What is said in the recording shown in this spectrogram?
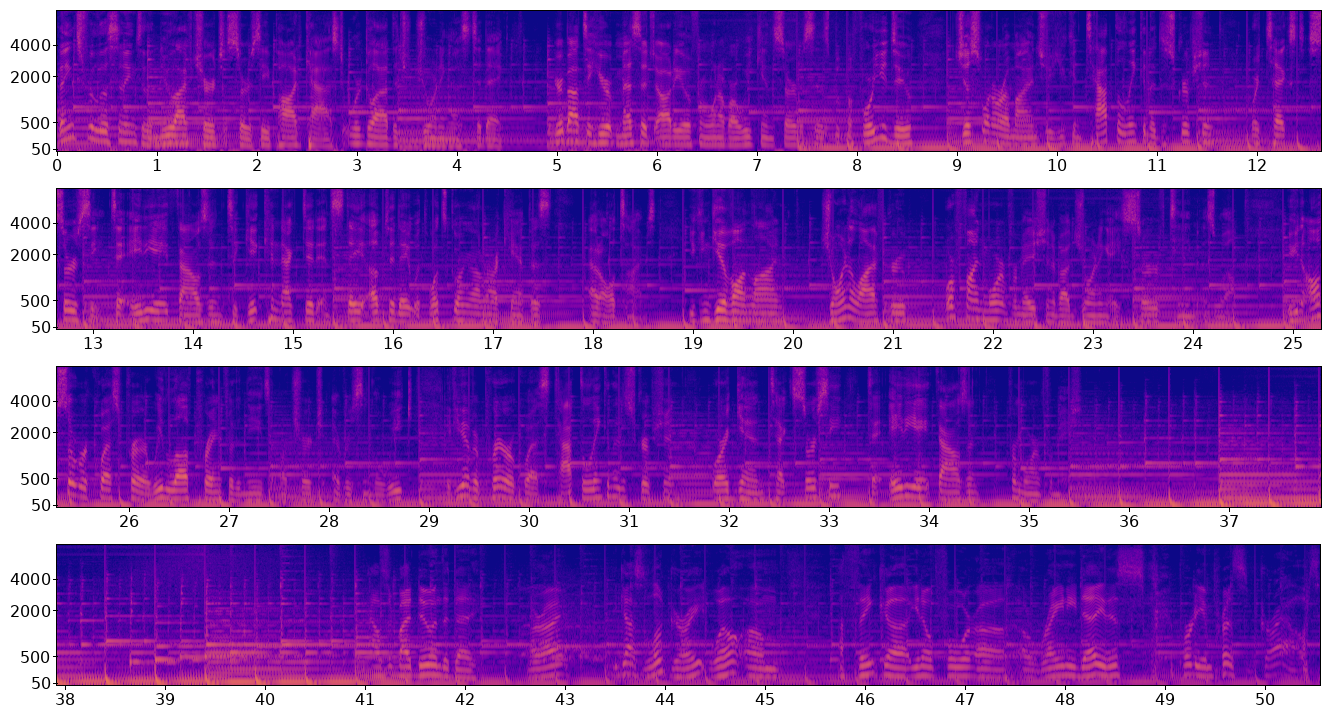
Thanks for listening to the New Life Church Searcy podcast. We're glad that you're joining us today. You're about to hear message audio from one of our weekend services, but before you do, just want to remind you you can tap the link in the description or text Searcy to 88000 to get connected and stay up to date with what's going on on our campus at all times. You can give online, join a life group, or find more information about joining a serve team as well. You can also request prayer. We love praying for the needs of our church every single week. If you have a prayer request, tap the link in the description or again, text Searcy to 88000 for more information. How's everybody doing today? All right, you guys look great. Well, um, I think uh, you know for uh, a rainy day, this is a pretty impressive crowd.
